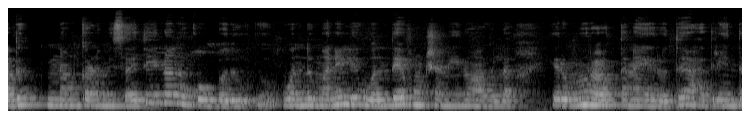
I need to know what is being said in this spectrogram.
ಅದಕ್ಕೆ ನಾಮಕರಣ ಮಿಸ್ ಆಯಿತು, ಇನ್ನೊಂದಕ್ಕೆ ಹೋಗ್ಬೋದು. ಒಂದು ಮನೇಲಿ ಒಂದೇ ಫಂಕ್ಷನ್ ಏನೂ ಆಗಲ್ಲ. ಎರಡು ಮೂರು ಆಗ್ತಾನೆ ಇರುತ್ತೆ. ಅದರಿಂದ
